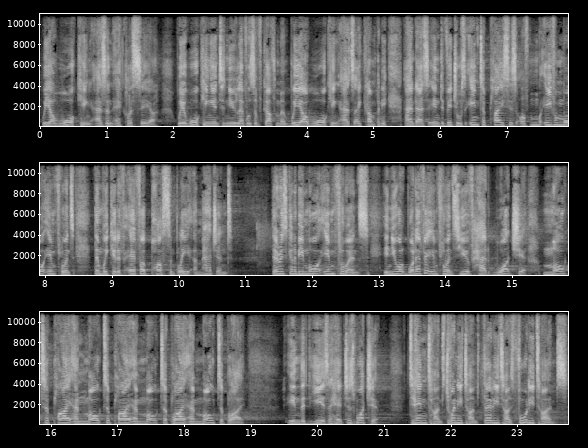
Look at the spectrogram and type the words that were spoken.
we are walking as an ecclesia. We are walking into new levels of government. We are walking as a company and as individuals into places of even more influence than we could have ever possibly imagined. There is going to be more influence in your, whatever influence you've had, watch it multiply and multiply and multiply and multiply in the years ahead. Just watch it 10 times, 20 times, 30 times, 40 times.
